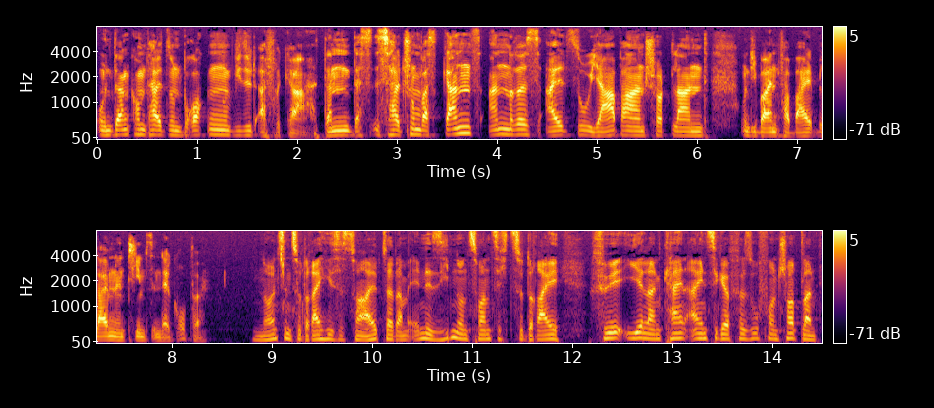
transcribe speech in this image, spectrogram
Und dann kommt halt so ein Brocken wie Südafrika. Dann, das ist halt schon was ganz anderes als so Japan, Schottland und die beiden verbleibenden Teams in der Gruppe. 19 zu 3 hieß es zur Halbzeit, am Ende 27 zu 3 für Irland, kein einziger Versuch von Schottland.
